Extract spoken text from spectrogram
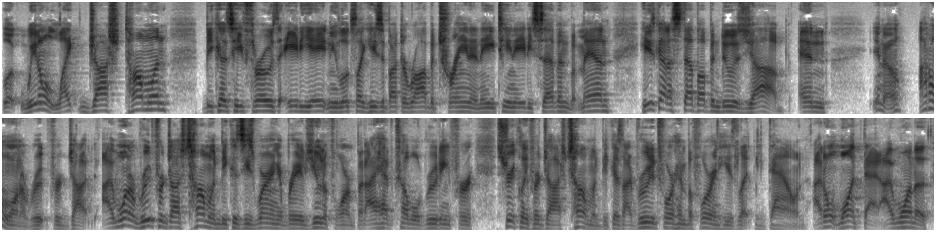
Look, we don't like Josh Tomlin because he throws 88 and he looks like he's about to rob a train in 1887, but man, he's got to step up and do his job. And you know, I don't want to root for Josh. I want to root for Josh Tomlin because he's wearing a Braves uniform, but I have trouble rooting for strictly for Josh Tomlin because I've rooted for him before and he's let me down. I don't want that. I want to.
